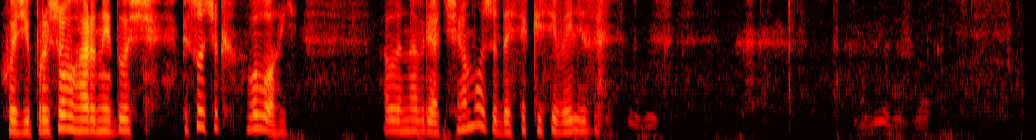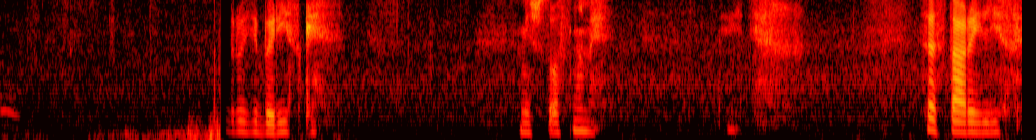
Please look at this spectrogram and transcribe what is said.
хоч і пройшов гарний дощ, пісочок вологий. Але навряд чи, а може десь якийсь і вилізе. Друзі, берізки між соснами. Дивіться. Це старий ліс.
